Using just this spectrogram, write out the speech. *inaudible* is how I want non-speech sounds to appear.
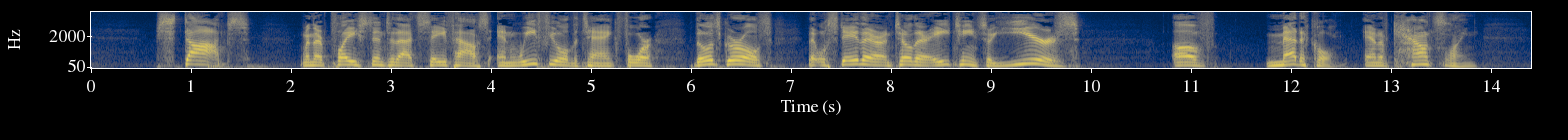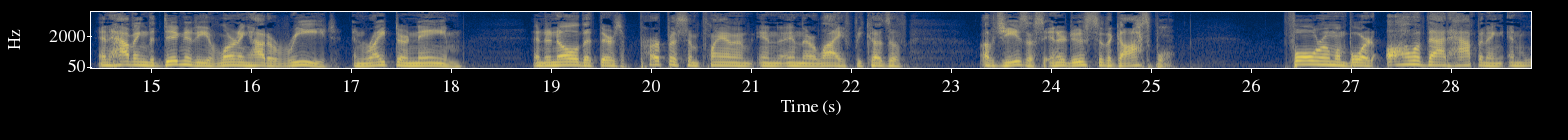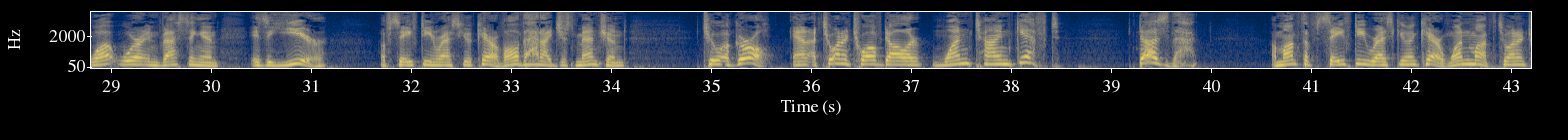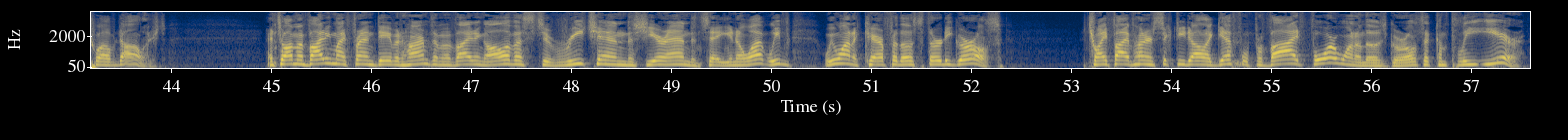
stops when they're placed into that safe house, and we fuel the tank for those girls that will stay there until they're 18. So years of medical and of counseling and having the dignity of learning how to read and write their name and to know that there's a purpose and plan in, in, in their life because of, of Jesus, introduced to the gospel. Full room and board, all of that happening. And what we're investing in is a year of safety and rescue care. Of all that I just mentioned to a girl and a $212 one time gift does that. A month of safety, rescue, and care. One month, $212. And so I'm inviting my friend David Harms. I'm inviting all of us to reach in this year end and say, you know what? We've, we want to care for those 30 girls. A $2,560 gift will provide for one of those girls a complete year.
